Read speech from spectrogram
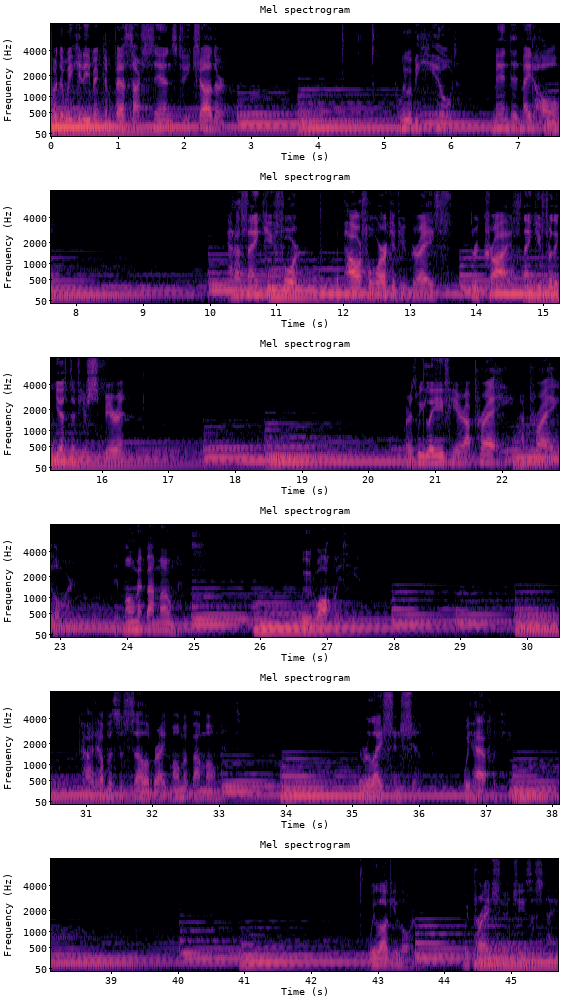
Lord, that we could even confess our sins to each other. And we would be healed, mended, made whole. God, I thank you for the powerful work of your grace through Christ. Thank you for the gift of your Spirit. As we leave here, I pray, I pray, Lord, that moment by moment we would walk with you. God, help us to celebrate moment by moment the relationship we have with you. We love you, Lord. We praise you in Jesus' name.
